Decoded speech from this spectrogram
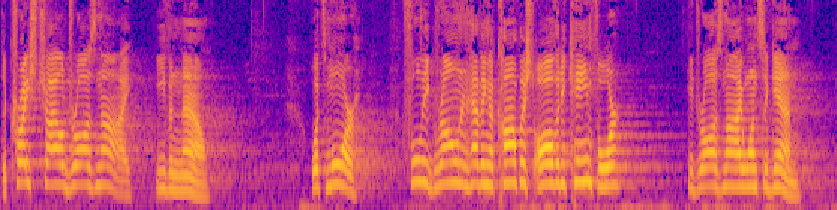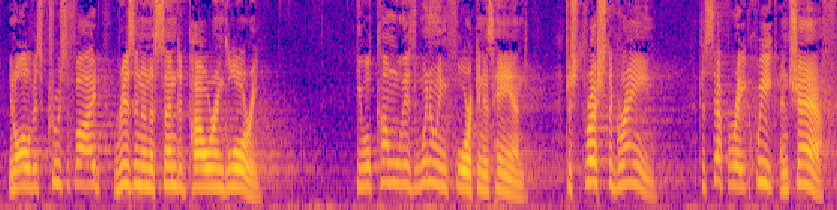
The Christ child draws nigh even now. What's more, fully grown and having accomplished all that he came for, he draws nigh once again in all of his crucified, risen, and ascended power and glory. He will come with his winnowing fork in his hand to thresh the grain, to separate wheat and chaff.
